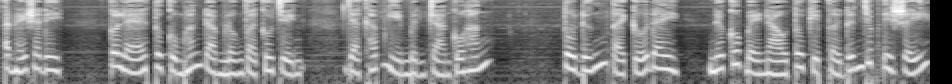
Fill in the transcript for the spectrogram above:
Anh hãy ra đi, có lẽ tôi cùng hắn đàm luận vài câu chuyện Và khám nghiệm bệnh trạng của hắn. Tôi đứng tại cửa đây, Nếu có bệ nào tôi kịp thời đến giúp y sĩ.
